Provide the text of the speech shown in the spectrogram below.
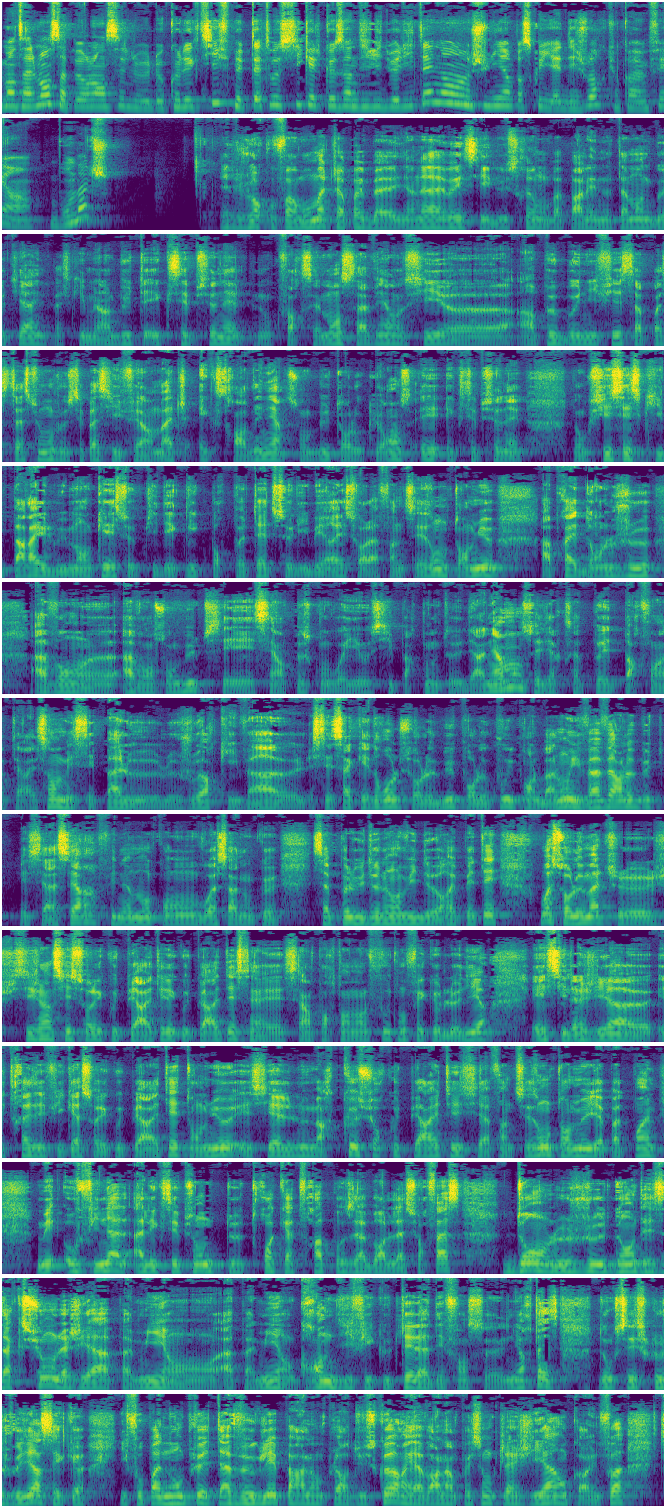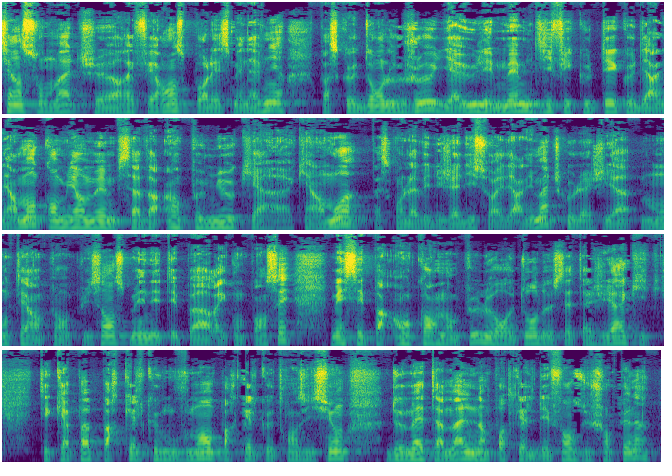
Mentalement, ça peut relancer le, le collectif, mais peut-être aussi quelques individualités, non, Julien? Parce qu'il y a des joueurs qui ont quand même fait un bon match. Il y a des joueurs qui ont fait un bon match. Après, bah, il y en a, oui, c'est illustré. On va parler notamment de Gauthier parce qu'il met un but exceptionnel. Donc forcément, ça vient aussi euh, un peu bonifier sa prestation. Je ne sais pas s'il fait un match extraordinaire. Son but, en l'occurrence, est exceptionnel. Donc si c'est ce qui, pareil, lui manquait, ce petit déclic pour peut-être se libérer sur la fin de saison, tant mieux. Après, dans le jeu, avant, euh, avant son but, c'est un peu ce qu'on voyait aussi, par contre, dernièrement. C'est-à-dire que ça peut être parfois intéressant, mais c'est pas le, le joueur qui va. Euh, c'est ça qui est drôle sur le but. Pour le coup, il prend le ballon, il va vers le but. Et c'est assez rare finalement qu'on ça. Donc euh, ça peut lui donner envie de répéter. Moi sur le match, euh, si j'insiste sur les coups de pied arrêtés, les coups de pied arrêtés c'est important dans le foot, on fait que de le dire. Et si la GIA euh, est très efficace sur les coups de pied arrêtés, tant mieux. Et si elle ne marque que sur coups de pied arrêtés ici à la fin de saison, tant mieux, il n'y a pas de problème. Mais au final, à l'exception de trois quatre frappes aux abords de la surface, dans le jeu, dans des actions, la GIA a pas mis en a pas mis en grande difficulté la défense niortaise. Donc c'est ce que je veux dire, c'est que il faut pas non plus être aveuglé par l'ampleur du score et avoir l'impression que la GIA, encore une fois, tient son match référence pour les semaines à venir. Parce que dans le jeu, il y a eu les mêmes difficultés que dernièrement, quand bien même ça va un peu mieux qu'il y a, un mois, parce qu'on l'avait déjà dit sur les derniers matchs, que la GIA montait un peu en puissance, mais n'était pas récompensée. Mais c'est pas encore non plus le retour de cette AGA qui était capable, par quelques mouvements, par quelques transitions, de mettre à mal n'importe quelle défense du championnat.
